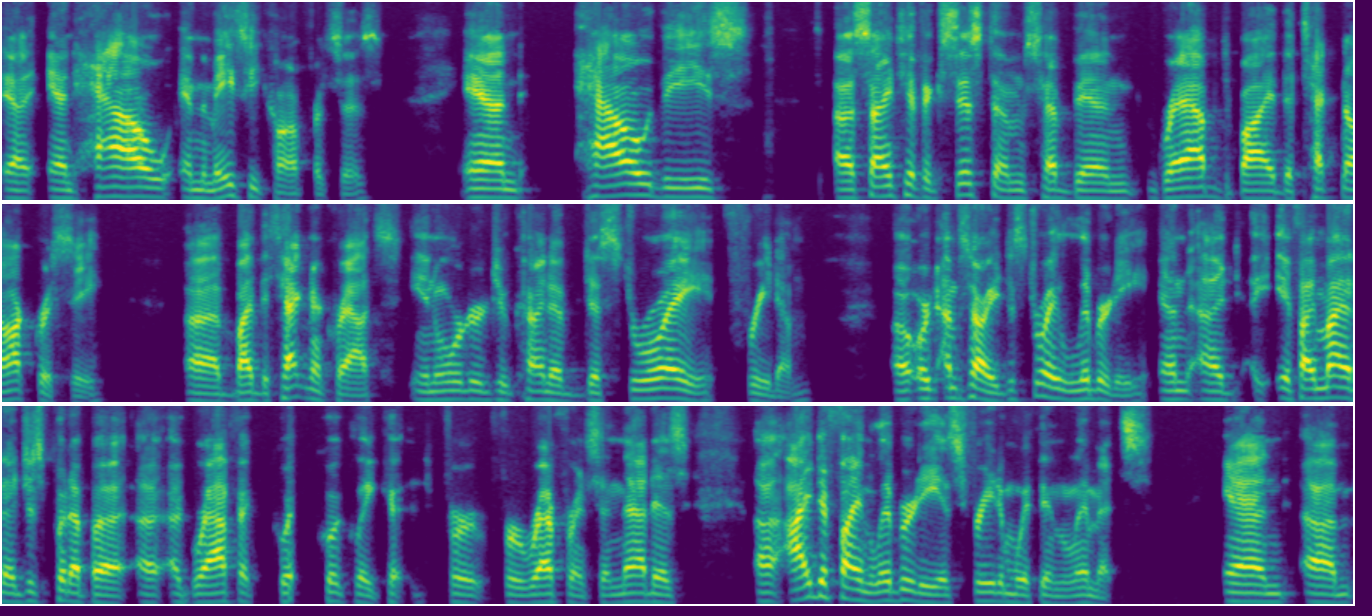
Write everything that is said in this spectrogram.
and, and how and the Macy conferences, and how these uh, scientific systems have been grabbed by the technocracy uh, by the technocrats in order to kind of destroy freedom, uh, or I'm sorry, destroy liberty. And uh, if I might, I just put up a, a, a graphic quick, quickly c- for for reference, and that is, uh, I define liberty as freedom within limits. And um,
